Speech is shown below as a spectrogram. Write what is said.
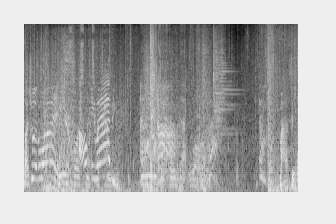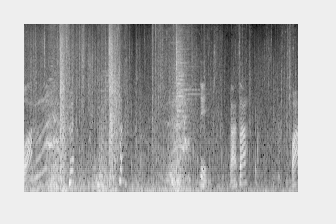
มาช่วยด้วยเอาไอ Reinforcements เว were น coming. I need to hold that wall. มาสิวะ นี่ตายซะมา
